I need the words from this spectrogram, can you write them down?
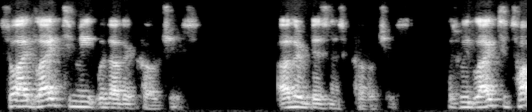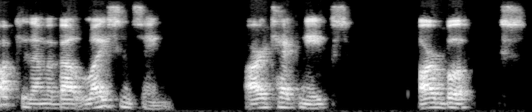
So I'd like to meet with other coaches, other business coaches, because we'd like to talk to them about licensing our techniques, our books,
